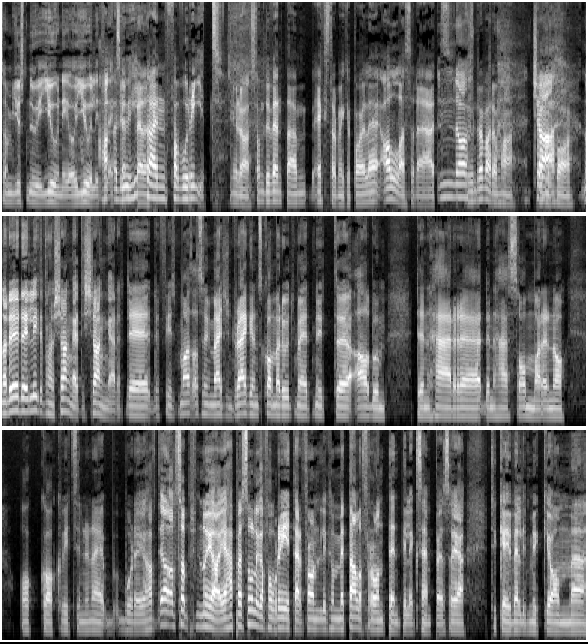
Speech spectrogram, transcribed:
som just nu i juni och juli till du exempel. hittat en favorit nu då, som du väntar extra mycket på, eller alla sådär att Nå, undrar vad de har Tja, kommit på? no, det, det är lite från genre till genre. Det, det finns massor, alltså Imagine Dragons kommer ut med ett nytt eh, album den här, eh, den här sommaren och, och, och vitsen, den här borde jag ju haft. Alltså, no, ja, jag har personliga favoriter från liksom metallfronten till exempel, så jag tycker ju väldigt mycket om, eh,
